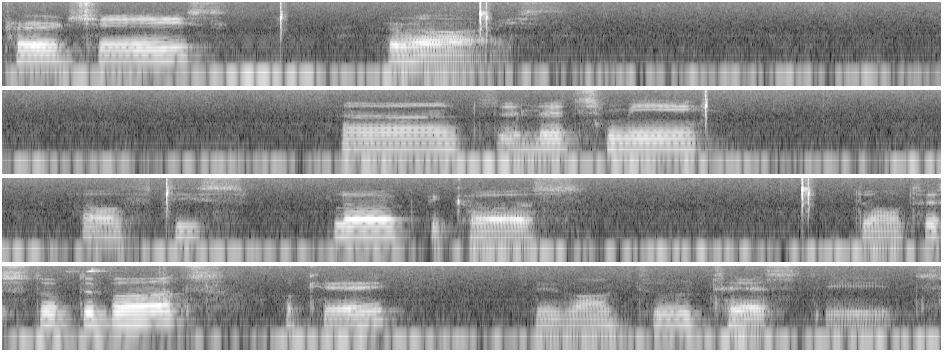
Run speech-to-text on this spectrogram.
purchase rise and let me off this block because don't stop the bot okay we want to test it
